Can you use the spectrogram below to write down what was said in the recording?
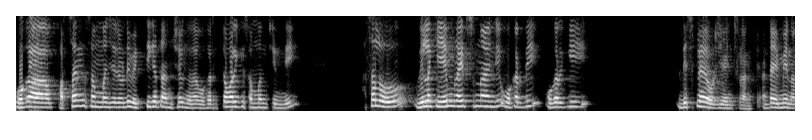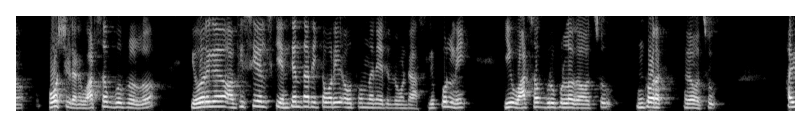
ఒక పర్సన్కి సంబంధించినటువంటి వ్యక్తిగత అంశం కదా ఒక రికవరీకి సంబంధించింది. అసలు వీళ్ళకి ఏం రైట్స్ ఉన్నాయని ఒకరిది ఒకరికి డిస్ప్లే అవుట్ చేయించడానికి. అంటే ఐ మీన్ పోస్ట్ చేయడానికి. వాట్సాప్ గ్రూపులలో ఎవరికి అఫీషియల్స్కి ఎంతెంత రికవరీ అవుతుంది అనేటటువంటి ఆ స్లిప్పుల్ని ఈ వాట్సాప్ గ్రూపుల్లో కావచ్చు ఇంకో రకంగా కావచ్చు అవి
